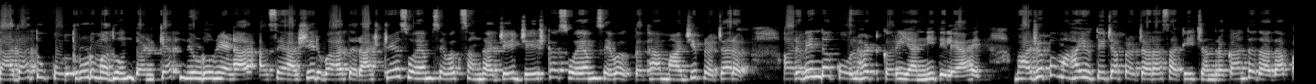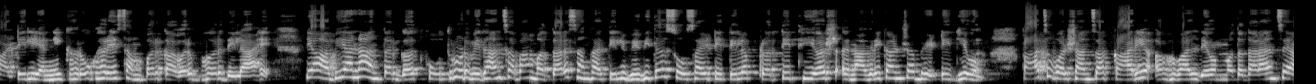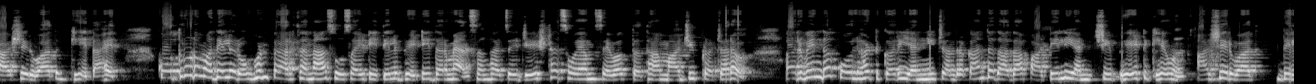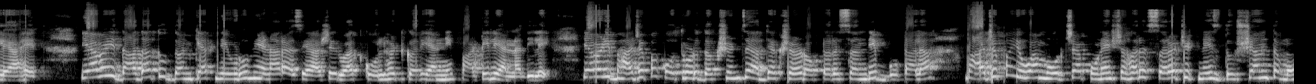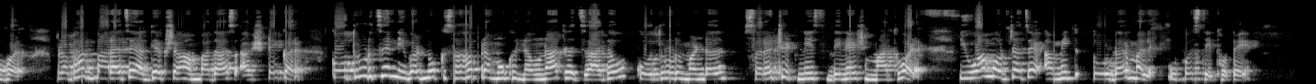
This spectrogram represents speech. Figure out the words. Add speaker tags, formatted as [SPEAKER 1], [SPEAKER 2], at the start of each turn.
[SPEAKER 1] दादा तू कोथरूड मधून दणक्यात निवडून येणार असे आशीर्वाद राष्ट्रीय स्वयंसेवक संघाचे ज्येष्ठ स्वयंसेवक तथा माजी प्रचारक अरविंद कोल्हटकर यांनी दिले आहेत. भाजप महायुतीच्या प्रचारासाठी चंद्रकांत दादा पाटील यांनी घरोघरी संपर्कावर भर दिला आहे. या अभियानाअंतर्गत कोथरूड विधानसभा मतदारसंघातील विविध सोसायटीतील प्रतिथयश नागरिकांच्या भेटी घेऊन पाच वर्षांचा कार्य अहवाल देऊन मतदारांचे आशीर्वाद घेत आहेत. कोथरूड मधील रोहन प्रार्थना सोसायटीतील भेटी दरम्यान संघाचे ज्येष्ठ स्वयंसेवक तथा माजी प्रचारक अरविंद कोल्हटकर यांनी चंद्रकांत दादा पाटील यांची भेट घेऊन आशीर्वाद दिले आहेत. यावेळी दादा तू दणक्यात निवडून येणार असे आशीर्वाद कोल्हटकर यांनी पाटील यांना दिले. यावेळी भाजप कोथरूड दक्षिणचे अध्यक्ष डॉक्टर संदीप बुटाला भाजप युवा मोर्चा पुणे शहर सरचिटणीस दुष्यंत मोहळ प्रभाग बाराचे अध्यक्ष अंबादास आष्टेकर कोथरूडचे निवडणूक सहप्रमुख नवनाथ जाधव कोथरूड मंडळ सरचिटणीस दिनेश माथवड युवा मोर्चाचे अमित तोडरमल उपस्थित होते.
